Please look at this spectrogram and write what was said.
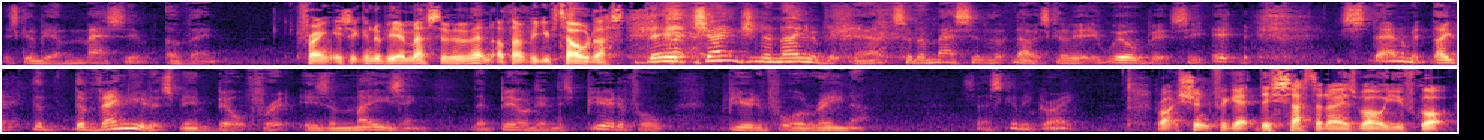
It's going to be a massive event. Frank, is it going to be a massive event? I don't think you've told us. They're changing the name of it now to the massive. No, it's going to be. It will be. See, it, stand a minute. They, the, the venue that's being built for it is amazing. They're building this beautiful, beautiful arena. So it's going to be great. Right, shouldn't forget this Saturday as well. You've got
